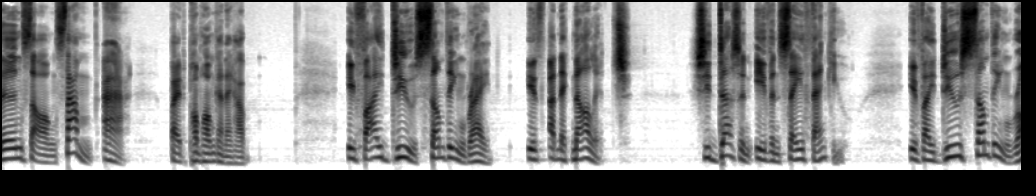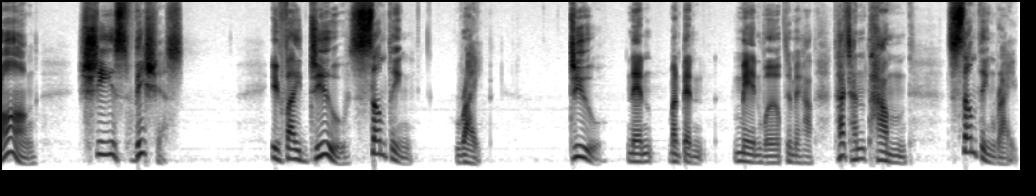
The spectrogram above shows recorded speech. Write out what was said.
หนึ่งสองซ้ำอะไปพร้อม ๆ กันนะครับ if I do something right it's unacknowledged she doesn't even say thank you if I do something wrong she's vicious if I do something right do เน้นมันเป็น main verb ใช่ไหมครับ ถ้าฉันทำ something right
